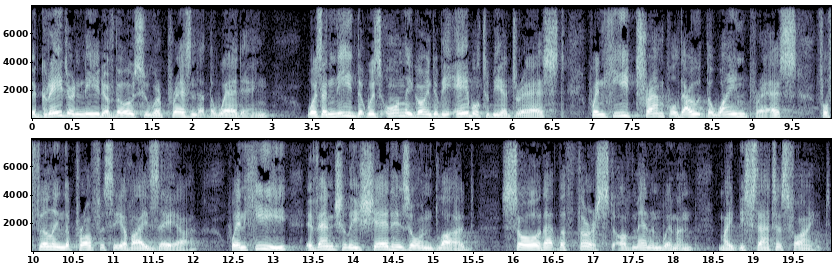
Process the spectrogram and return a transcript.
The greater need of those who were present at the wedding was a need that was only going to be able to be addressed when he trampled out the winepress, fulfilling the prophecy of Isaiah, when he eventually shed his own blood so that the thirst of men and women might be satisfied.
